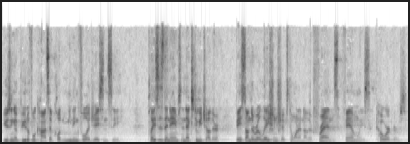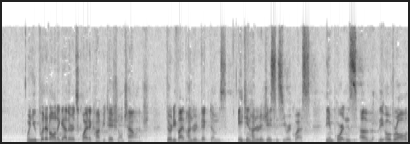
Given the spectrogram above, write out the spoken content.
using a beautiful concept called meaningful adjacency. It places the names next to each other based on their relationships to one another friends, families, coworkers. When you put it all together, it's quite a computational challenge. 3,500 victims, 1,800 adjacency requests, the importance of the overall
